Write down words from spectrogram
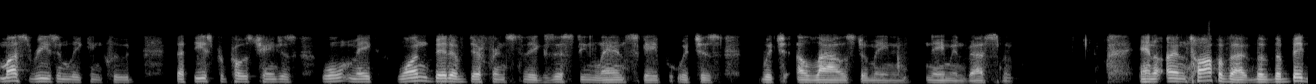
must reasonably conclude that these proposed changes won't make one bit of difference to the existing landscape, which is which allows domain name investment. And on top of that, the, the big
